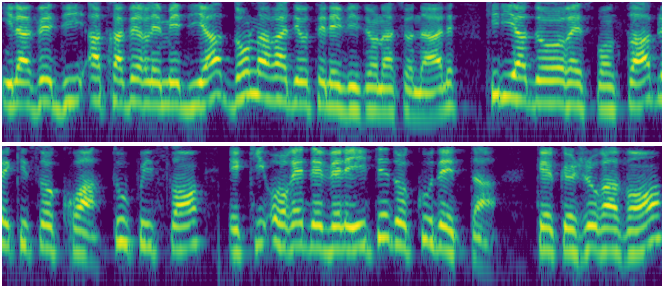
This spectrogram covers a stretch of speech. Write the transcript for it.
il avait dit à travers les médias, dont la radio-télévision nationale, qu'il y a de responsables qui se croient tout-puissants et qui auraient des velléités de coup d'État. Quelques jours avant,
